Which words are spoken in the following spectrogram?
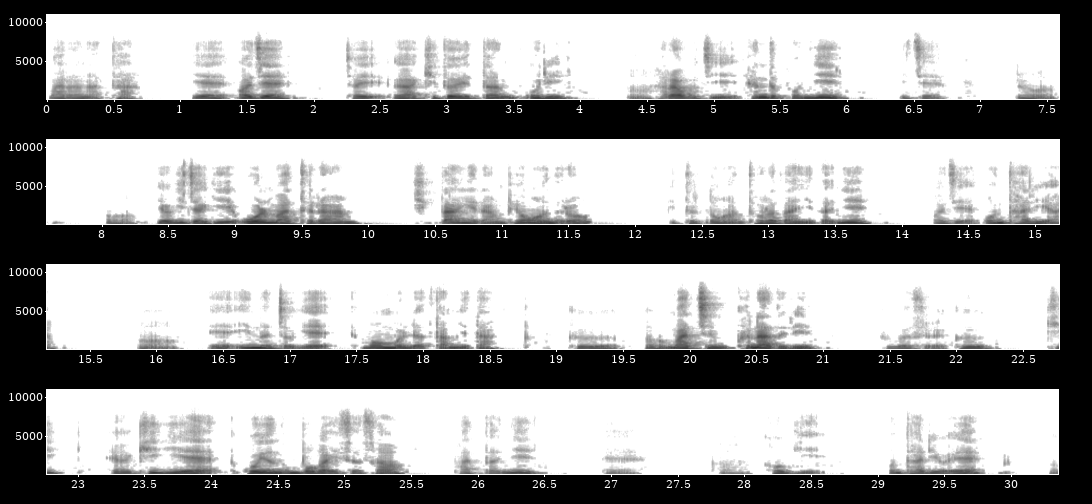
마라나타. 예, 어제 저희가 기도했던 우리 어, 할아버지 핸드폰이 이제 어, 어, 여기저기 월마트랑 식당이랑 병원으로 이틀 동안 돌아다니더니 어제 온타리아 에 있는 쪽에 머물렸답니다. 그 어, 마침 큰아들이 그것을 그 기, 어, 기기에 고유 넘버가 있어서 봤더니 예, 어, 거기 온타리오에 어,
